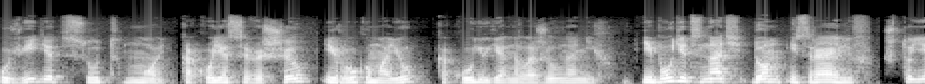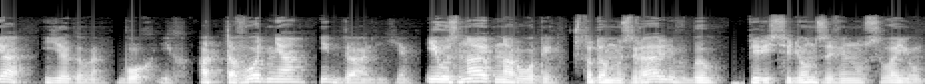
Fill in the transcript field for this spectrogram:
увидят суд мой, какой я совершил, и руку мою, какую я наложил на них. И будет знать дом Израилев, что я Егова, Бог их, от того дня и далее. И узнают народы, что дом Израилев был переселен за вину свою,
